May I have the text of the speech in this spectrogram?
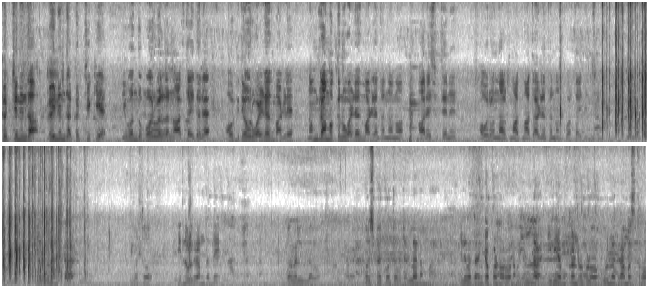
ಖರ್ಚಿನಿಂದ ಕೈನಿಂದ ಖರ್ಚಿಕ್ಕೆ ಈ ಒಂದು ಬೋರ್ವೆಲ್ ಅನ್ನು ಹಾಕ್ತಾ ಇದ್ದಾರೆ ಅವ್ರಿಗೆ ದೇವರು ಒಳ್ಳೇದು ಮಾಡಲಿ ನಮ್ಮ ಗ್ರಾಮಕ್ಕೂ ಒಳ್ಳೇದು ಮಾಡಲಿ ಅಂತ ನಾನು ಹಾರೈಸುತ್ತೇನೆ. ಅವರು ಒಂದು ನಾಲ್ಕು ಮಾತು ಮಾತಾಡಲಿ ಅಂತ ನಾನು ಕೋರ್ತಾ ಇದ್ದೀನಿ ನಮಸ್ಕಾರ. ಇವತ್ತು ಇರ್ನೂರು ಗ್ರಾಮದಲ್ಲಿ ಬೋರ್ವೆಲ್ ಕೊರಿಸ್ಬೇಕು ಅಂತ ಹೇಳ್ಬಿಟ್ಟು ಎಲ್ಲ ನಮ್ಮ ಇಲ್ಲಿರುವಂಥ ವೆಂಕಪ್ಪಣ್ಣವರು, ನಮ್ಮ ಎಲ್ಲ ಹಿರಿಯ ಮುಖಂಡರುಗಳು, ಊರಿನ ಗ್ರಾಮಸ್ಥರು,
